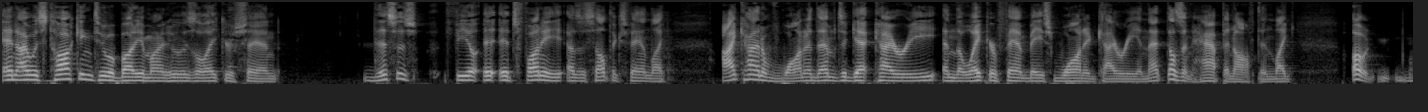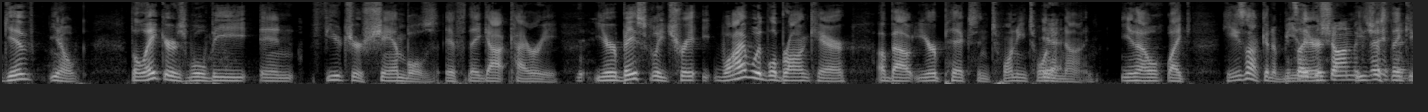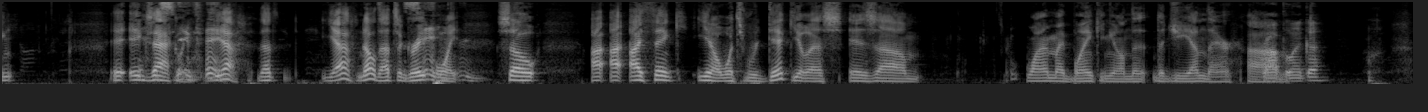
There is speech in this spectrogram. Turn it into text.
And I was talking to a buddy of mine who is a Lakers fan. This is feel. It, it's funny as a Celtics fan. Like I kind of wanted them to get Kyrie, and the Laker fan base wanted Kyrie, and that doesn't happen often. Like, oh, give you know, the Lakers will be in future shambles if they got Kyrie. You're basically trade. Why would LeBron care about your picks in 2029? You know, like he's not going to be It's like there. the Sean he's just thinking. I- exactly. Thing. Yeah. That. Yeah. No, that's a great point. thing. So, I, I I think you know what's ridiculous is um, why am I blanking on the the GM there? Um, Rob Pelinka.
